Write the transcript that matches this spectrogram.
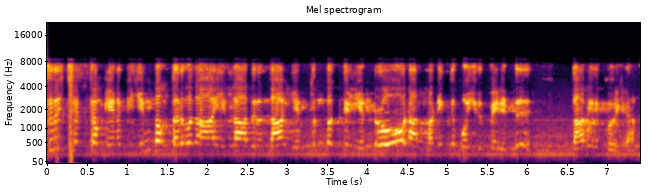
திருச்சட்டம் எனக்கு இன்பம் தருவதாய் இல்லாதிருந்தால் என் துன்பத்தில் என்றோ நான் மடிந்து போயிருப்பேன் என்று தாவிதி கூறுகிறார்.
